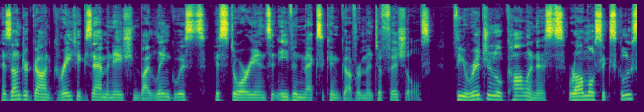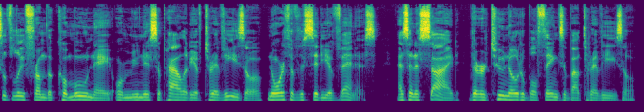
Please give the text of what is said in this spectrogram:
has undergone great examination by linguists, historians, and even Mexican government officials. The original colonists were almost exclusively from the comune or municipality of Treviso, north of the city of Venice. As an aside, there are two notable things about Treviso.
